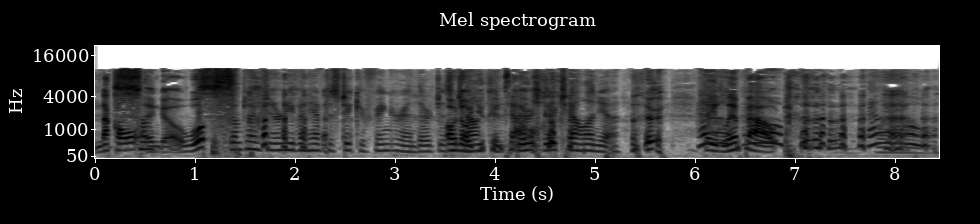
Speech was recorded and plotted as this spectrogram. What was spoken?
knuckle Some- and go whoops. Sometimes you don't even have to stick your finger in. They're just Oh, no, tell- you can tell. They're, they're telling you. they limp out.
